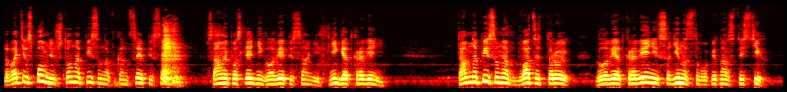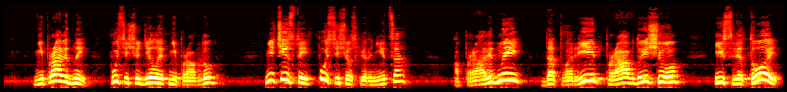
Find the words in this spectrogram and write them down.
Давайте вспомним, что написано в конце Писания, в самой последней главе Писаний, в книге Откровений. Там написано в 22 главе Откровений с 11 по 15 стих. «Неправедный пусть еще делает неправду, нечистый пусть еще сквернится, а праведный да творит правду еще, и святой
